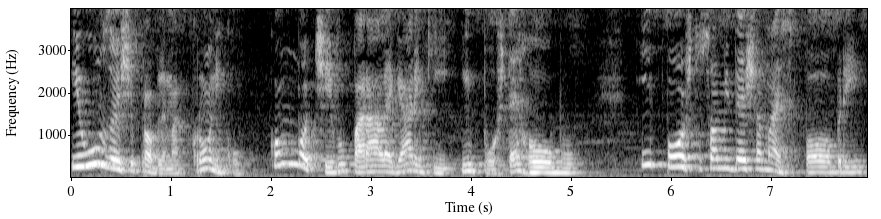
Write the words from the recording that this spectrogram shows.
e usam este problema crônico como motivo para alegarem que imposto é roubo, imposto só me deixa mais pobre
